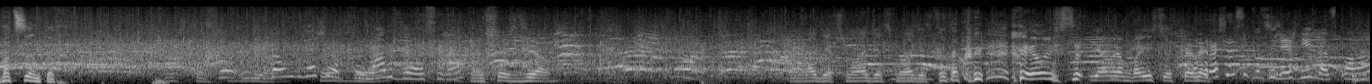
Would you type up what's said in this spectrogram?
в оценках. Он все сделал. Молодец, молодец, молодец. Ты такой Элвис, я прям боюсь тебе сказать. Хорошо, что подсудишь, не спала.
